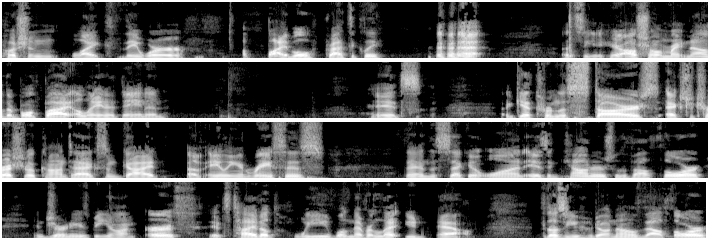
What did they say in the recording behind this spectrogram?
pushing like they were a Bible, practically. Let's see here. I'll show them right now. They're both by Elena Danaan. It's a gift from the stars, extraterrestrial contacts, and guide of alien races. Then the second one is Encounters with Valthor and Journeys Beyond Earth. It's titled We Will Never Let You Down. For those of you who don't know, Valthor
